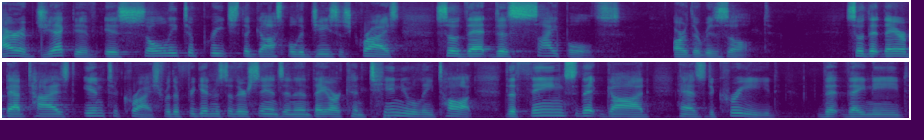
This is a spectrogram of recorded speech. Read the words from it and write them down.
Our objective is solely to preach the gospel of Jesus Christ so that disciples are the result. So that they are baptized into Christ for the forgiveness of their sins and that they are continually taught the things that God has decreed that they need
